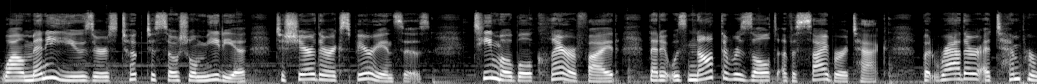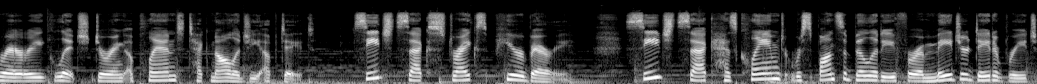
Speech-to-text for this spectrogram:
While many users took to social media to share their experiences, T Mobile clarified that it was not the result of a cyber attack, but rather a temporary glitch during a planned technology update. SiegedSec strikes PeerBerry. SiegedSec has claimed responsibility for a major data breach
